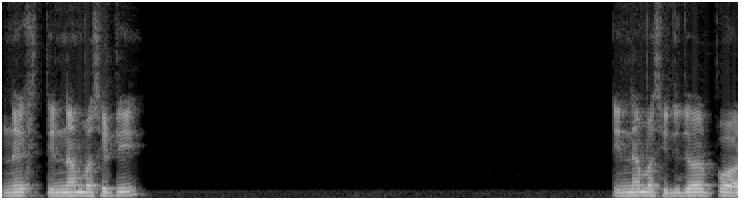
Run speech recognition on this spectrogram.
নেক্সট তিন নম্বর সিটি তিন নম্বর সিটি দেওয়ার পর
